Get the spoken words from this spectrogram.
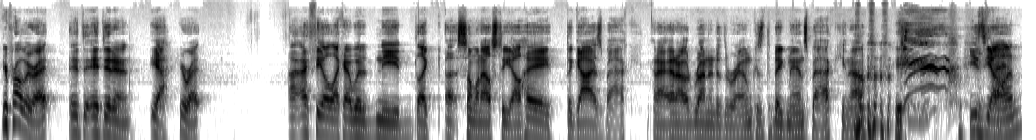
You're probably right. It, it didn't. Yeah, you're right. I, feel like I would need like uh, someone else to yell, "Hey, the guy's back," and I, and I would run into the room because the big man's back. You know, he's yelling,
